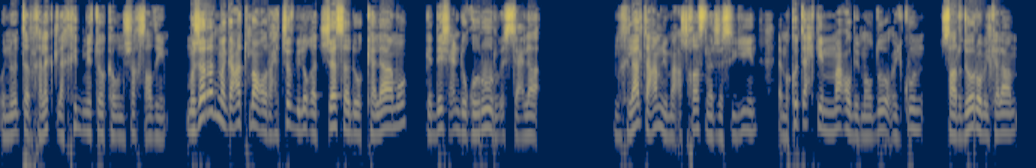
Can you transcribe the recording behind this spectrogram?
وإنه أنت انخلقت لخدمته كونه شخص عظيم. مجرد ما قعدت معه راح تشوف بلغة جسده وكلامه قديش عنده غرور واستعلاء. من خلال تعاملي مع أشخاص نرجسيين لما كنت أحكي معه بموضوع ويكون صار دوره بالكلام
